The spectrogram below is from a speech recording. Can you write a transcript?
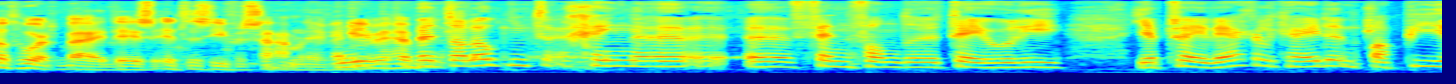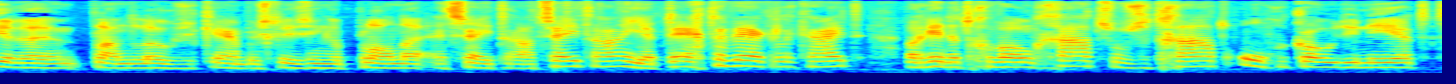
dat hoort bij deze intensieve samenleving en die we hebben. bent dan ook niet geen uh, uh, fan van de theorie... je hebt twee werkelijkheden, een papieren planologische kernbeslissingen, plannen, et cetera, et cetera. Je hebt de echte werkelijkheid, waarin het gewoon gaat zoals het gaat, ongecoördineerd,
